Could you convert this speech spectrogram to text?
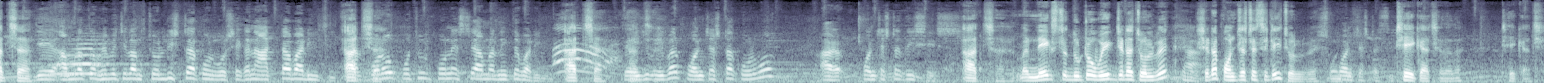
আচ্ছা। যে আমরা তো ভেবেছিলাম চল্লিশটা করব সেখানে আটটা বাড়িয়েছি। আচ্ছা। প্রচুর ফোন এসছে আমরা নিতে পারিনি। আচ্ছা যে এবার পঞ্চাশটা করব আর পঞ্চাশটাতেই শেষ। আচ্ছা মানে নেক্সট দুটো উইক যেটা চলবে হ্যাঁ। সেটা পঞ্চাশটা সিটেই চলবে। পঞ্চাশটা ঠিক আছে দাদা ঠিক আছে।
